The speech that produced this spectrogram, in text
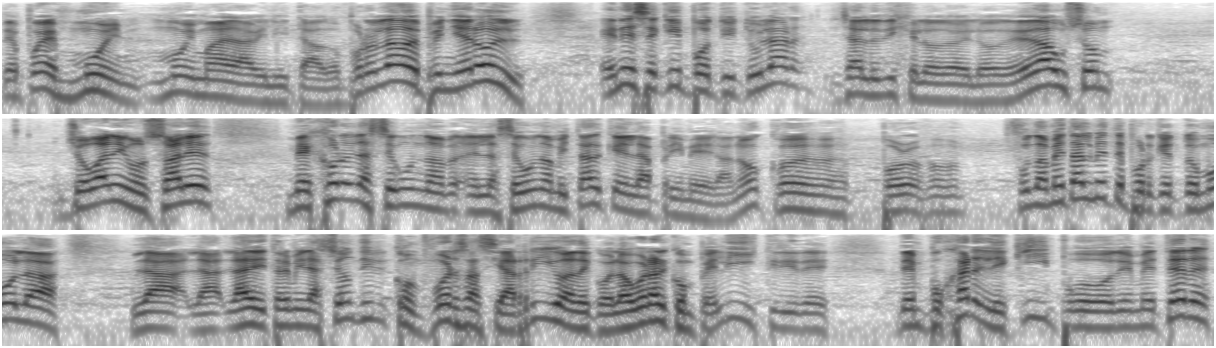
Después muy, muy mal habilitado. Por el lado de Peñarol, en ese equipo titular, ya le dije lo de, lo de Dawson, Giovanni González mejor en la segunda en la segunda mitad que en la primera, ¿no? fundamentalmente porque tomó la, la, determinación de ir con fuerza hacia arriba, de colaborar con Pelistri, de, de empujar el equipo, de meter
